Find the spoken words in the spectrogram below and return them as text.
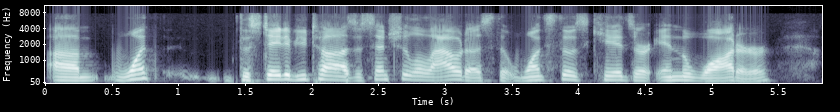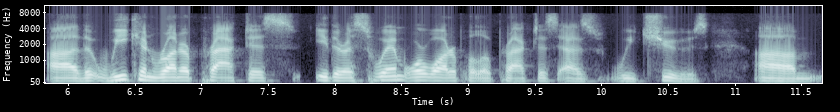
um, one, the state of Utah has essentially allowed us that once those kids are in the water, uh, that we can run a practice, either a swim or water polo practice, as we choose. Um,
